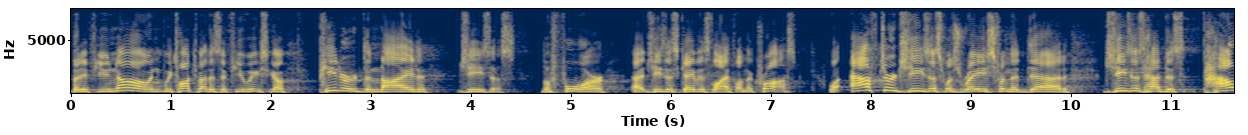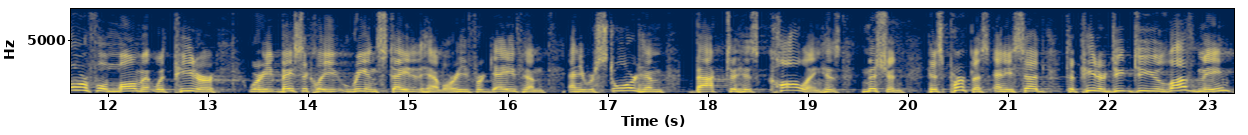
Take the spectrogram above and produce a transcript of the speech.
but if you know, and we talked about this a few weeks ago, Peter denied Jesus before uh, Jesus gave his life on the cross. Well, after Jesus was raised from the dead, Jesus had this powerful moment with Peter where he basically reinstated him or he forgave him and he restored him back to his calling, his mission, his purpose. And he said to Peter, Do, do you love me?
